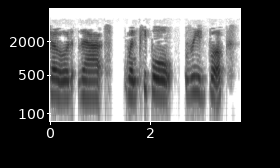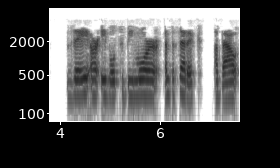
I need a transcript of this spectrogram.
showed that when people read books, they are able to be more empathetic about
